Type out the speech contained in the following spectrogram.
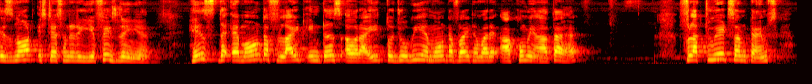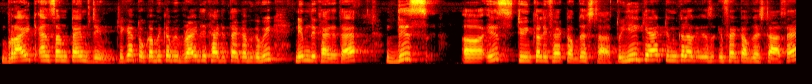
इज़ नॉट स्टेशनरी ये फिक्स नहीं है। Hence the amount of light enters our eye तो जो भी अमाउंट ऑफ़ लाइट हमारे आँखों में आता है fluctuate sometimes bright and sometimes dim ठीक है? तो कभी कभी ब्राइट दिखाई देता है कभी कभी डिम दिखाई देता है। This is twinkle effect of the stars तो ये क्या है? Twinkle effect of the stars है।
